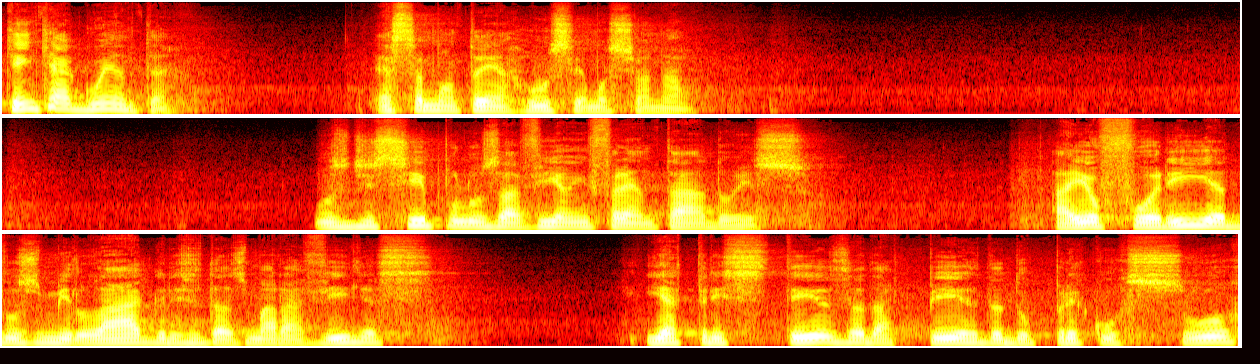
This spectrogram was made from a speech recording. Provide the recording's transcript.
quem que aguenta essa montanha russa emocional? Os discípulos haviam enfrentado isso a euforia dos milagres e das maravilhas e a tristeza da perda do precursor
